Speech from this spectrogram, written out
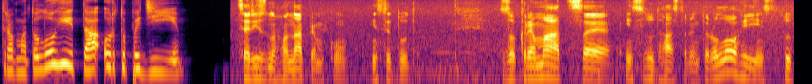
травматології та ортопедії. Це різного напрямку інститути. Зокрема, це інститут гастроентерології, інститут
